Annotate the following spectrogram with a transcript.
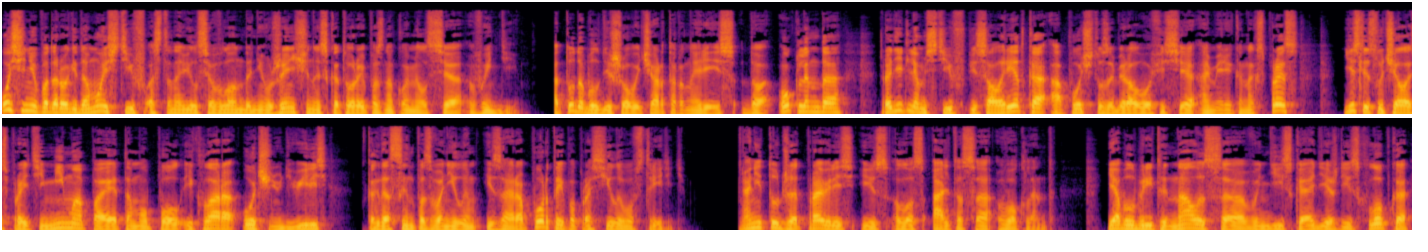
Осенью по дороге домой Стив остановился в Лондоне у женщины, с которой познакомился в Индии. Оттуда был дешевый чартерный рейс до Окленда. Родителям Стив писал редко, а почту забирал в офисе American Express, если случалось пройти мимо, поэтому Пол и Клара очень удивились, когда сын позвонил им из аэропорта и попросил его встретить. Они тут же отправились из Лос-Альтоса в Окленд. Я был бритый налысо, в индийской одежде из хлопка,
